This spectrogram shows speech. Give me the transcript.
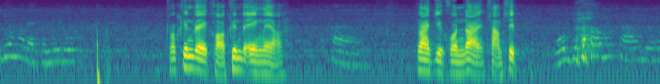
เรื่องอะไรก็ไม่รู้ เขาขึ้นไปขอขึ้นไปเองเลยเหรอค่ะมากี่คนได้สามสิบ โอ้เยอะเมื่อเช้าเยอะ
